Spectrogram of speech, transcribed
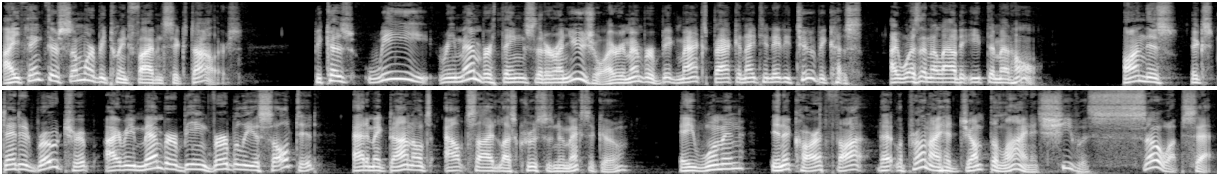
I think they're somewhere between five and six dollars. Because we remember things that are unusual. I remember Big Macs back in 1982 because I wasn't allowed to eat them at home. On this extended road trip, I remember being verbally assaulted at a McDonald's outside Las Cruces, New Mexico. A woman in a car thought that I had jumped the line, and she was so upset.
